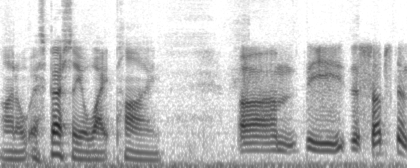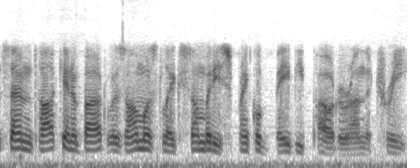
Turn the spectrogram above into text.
on a, especially a white pine. Um, the the substance I'm talking about was almost like somebody sprinkled baby powder on the tree.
